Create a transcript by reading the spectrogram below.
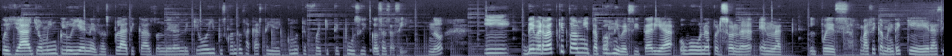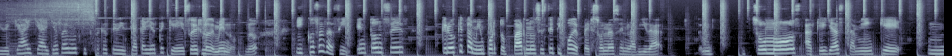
pues ya yo me incluía en esas pláticas donde eran de que, oye, pues cuánto sacaste y cómo te fue, qué te puso y cosas así, ¿no? Y de verdad que toda mi etapa universitaria hubo una persona en la pues básicamente que era así de que, ay, ya, ya sabemos que tú sacaste 10, ya cállate que eso es lo de menos, ¿no? Y cosas así. Entonces, creo que también por toparnos este tipo de personas en la vida, mm, somos aquellas también que mm,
